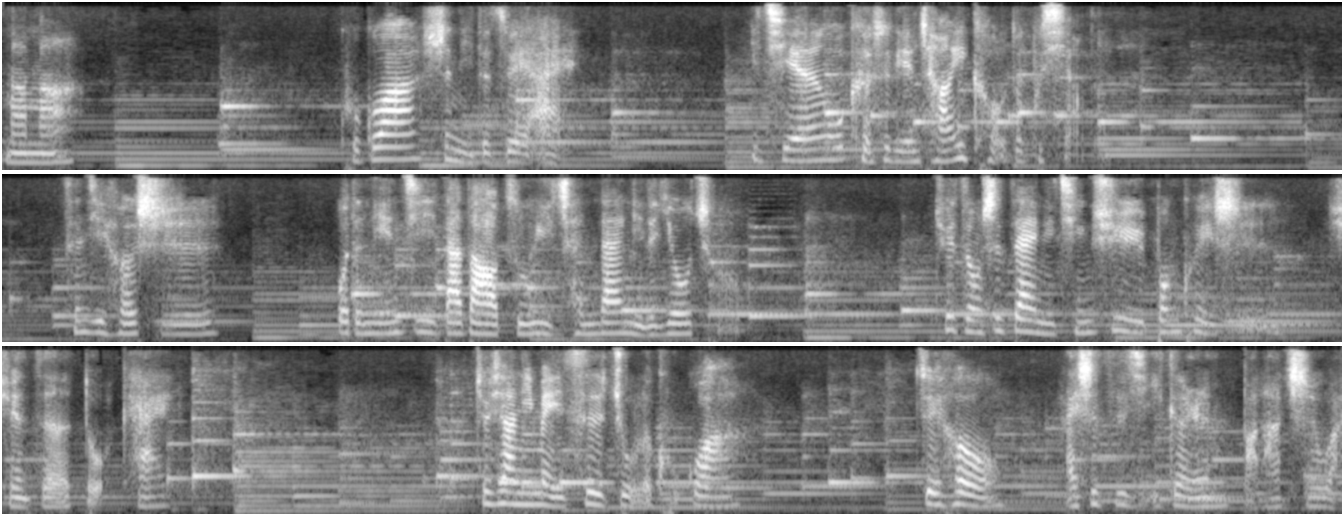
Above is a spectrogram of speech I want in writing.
妈妈？苦瓜是你的最爱。以前我可是连尝一口都不想的。曾几何时，我的年纪大到足以承担你的忧愁，却总是在你情绪崩溃时选择躲开。就像你每次煮了苦瓜，最后还是自己一个人把它吃完。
